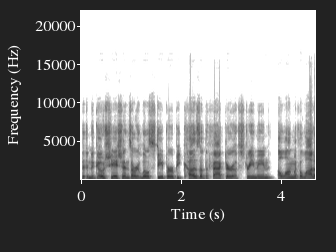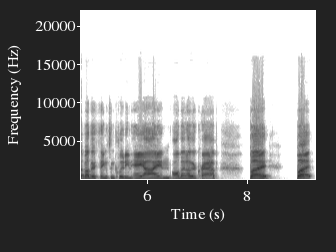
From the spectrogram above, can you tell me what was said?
the negotiations are a little steeper because of the factor of streaming, along with a lot of other things, including AI and all that other crap. But, but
